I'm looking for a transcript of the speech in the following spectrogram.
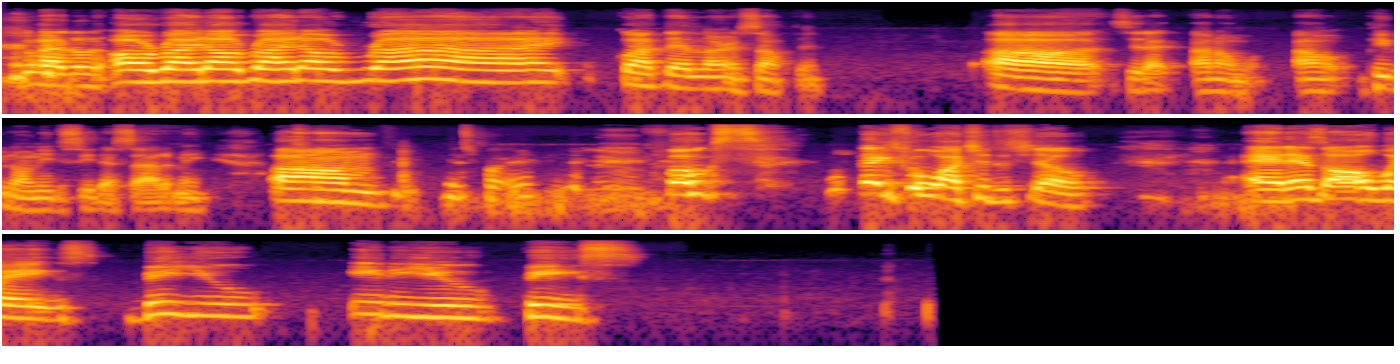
Go out all right, all right, all right. Go out there and learn something. Uh, see that I don't, I don't. People don't need to see that side of me. Um, folks, thanks for watching the show. And as always, be you, edu, peace.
